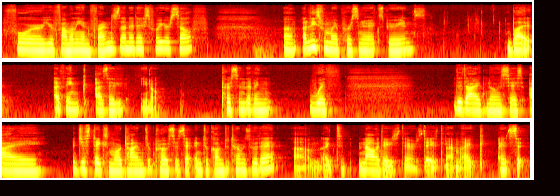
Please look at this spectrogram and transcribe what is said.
for your family and friends than it is for yourself. Um, at least from my personal experience. But I think as a you know person living with the diagnosis, I it just takes more time to process it and to come to terms with it. Um, like to, nowadays, there's days that I'm like I sit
